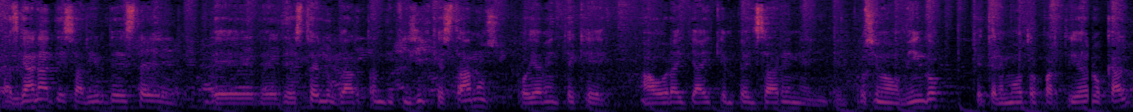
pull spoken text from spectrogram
las ganas de salir de este, de, de- de este lugar tan difícil que estamos. Obviamente que ahora ya hay que pensar en el, próximo domingo, que tenemos otro partido local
